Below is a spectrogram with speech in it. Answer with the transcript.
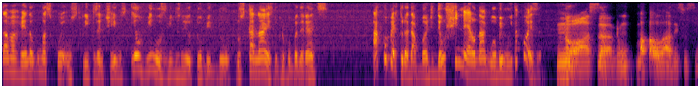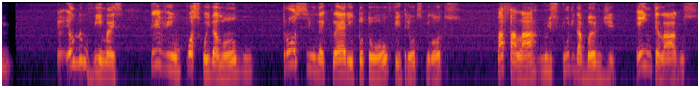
tava vendo algumas uns clipes antigos e eu vi nos vídeos no YouTube do, dos canais do grupo Bandeirantes a cobertura da Band deu um chinelo na Globo e muita coisa. Nossa, deu uma paulada, isso sim. Eu não vi, mas teve um pós-corrida longo, trouxe o Leclerc e o Toto Wolff, entre outros pilotos, para falar no estúdio da Band em Interlagos.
